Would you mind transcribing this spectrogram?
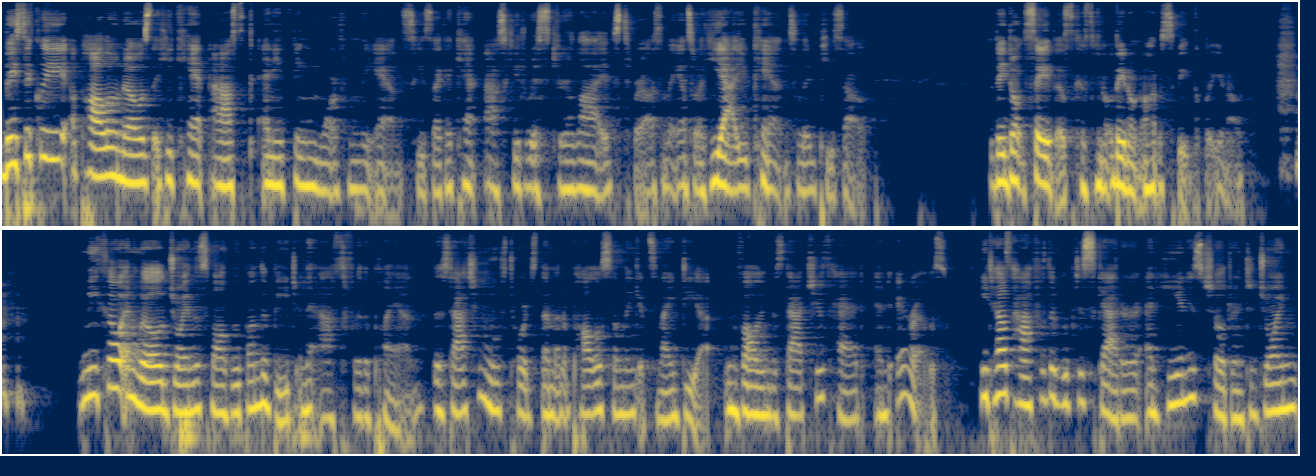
Basically, Apollo knows that he can't ask anything more from the ants. He's like, I can't ask you to risk your lives for us. And the ants are like, Yeah, you can. So they peace out. They don't say this because you know they don't know how to speak, but you know. Nico and Will join the small group on the beach and they ask for the plan. The statue moves towards them, and Apollo suddenly gets an idea involving the statue's head and arrows. He tells half of the group to scatter, and he and his children to join,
